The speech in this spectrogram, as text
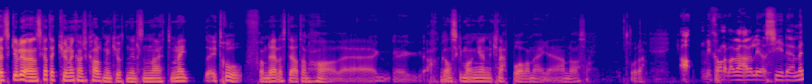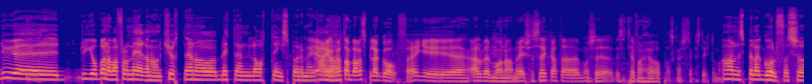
jeg skulle jo ønske at jeg kunne kanskje kalt meg Kurt Nilsen Light, men jeg, jeg tror fremdeles det at han har eh, ganske mange knepp over meg ennå, altså. Tror det. Ja, vi kan da være ærlige og si det. Men du, eh, du jobber nå i hvert fall mer enn han. Kurt er nå blitt en lating, spør du meg. Ja, jeg har hørt han bare spille golf jeg, i eh, elleve måneder, men det er ikke sikkert jeg må ikke, hvis jeg tilfeller hører på, så kan jeg ikke snakke stygt om han. Han spiller golf, og så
